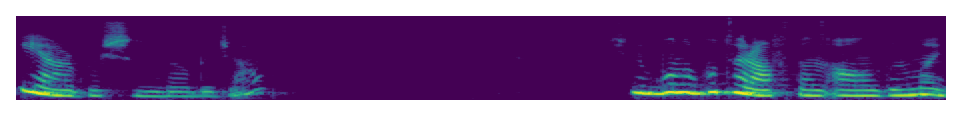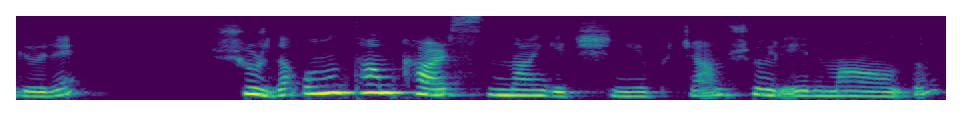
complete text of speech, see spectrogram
Diğer başını da alacağım. Şimdi bunu bu taraftan aldığıma göre şurada onun tam karşısından geçişini yapacağım. Şöyle elime aldım.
